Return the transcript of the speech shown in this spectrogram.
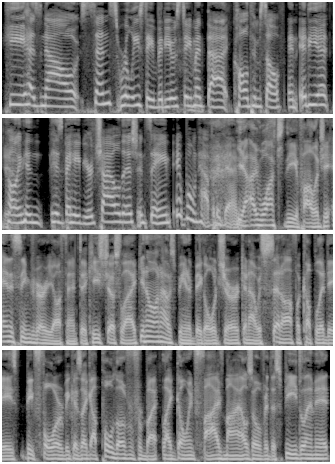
He has now since released a video statement mm-hmm. that called himself an idiot, calling him his behavior childish, and saying it won't happen again. Yeah, I watched the apology and it seemed very authentic. He's just like, you know what? I was being a big old jerk and I was set off a couple of days before because I got pulled over for bi- like going five miles over the speed limit.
